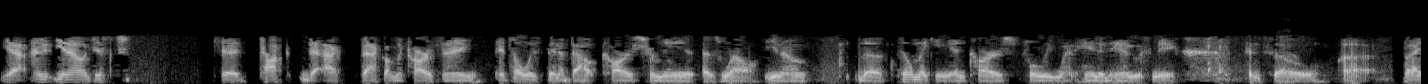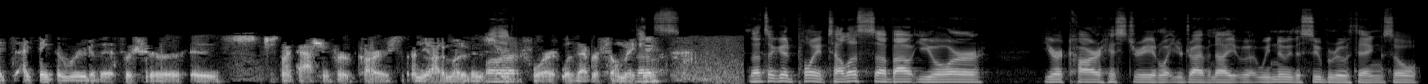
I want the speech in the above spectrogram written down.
yeah, I, you know, just to talk back back on the car thing, it's always been about cars for me as well. You know, the filmmaking and cars fully went hand in hand with me, and so. uh but I I think the root of it for sure is just my passion for cars and the automotive industry Well, that- before it was ever filmmaking. that's that's a good point. Tell us about your your car history and what you're driving now. We knew the Subaru thing, so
